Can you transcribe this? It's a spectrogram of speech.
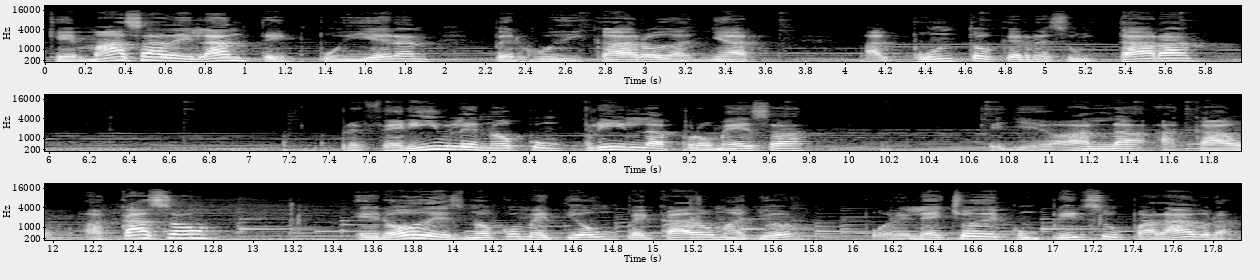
que más adelante pudieran perjudicar o dañar, al punto que resultara preferible no cumplir la promesa que llevarla a cabo. ¿Acaso Herodes no cometió un pecado mayor por el hecho de cumplir su palabra?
